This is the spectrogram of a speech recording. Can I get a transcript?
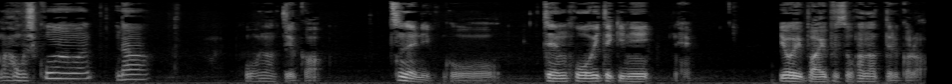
まあ、押し込まんはな、こう、なんていうか、常にこう、全方位的にね、良いバイブスを放ってるから、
